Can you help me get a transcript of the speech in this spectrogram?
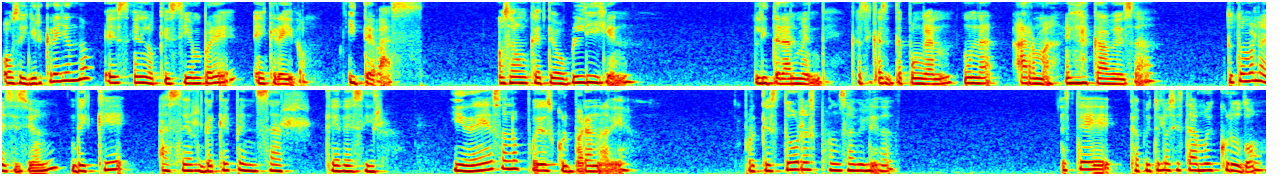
o seguir creyendo es en lo que siempre he creído y te vas. O sea, aunque te obliguen, literalmente, casi casi te pongan una arma en la cabeza, tú tomas la decisión de qué hacer, de qué pensar, qué decir. Y de eso no puedes culpar a nadie, porque es tu responsabilidad. Este capítulo sí está muy crudo,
